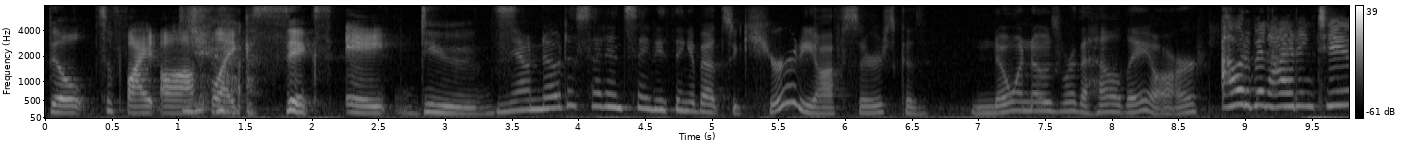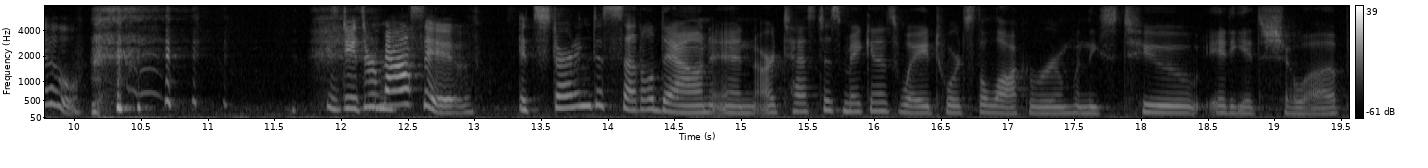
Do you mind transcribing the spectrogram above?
built to fight off Yeah. like six eight dudes. Now, notice I didn't say anything about security officers because no one knows where the hell they are. I would have been hiding too. These dudes are massive. It's starting to settle down, and Artest is making his way towards the locker room when these two idiots show up.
